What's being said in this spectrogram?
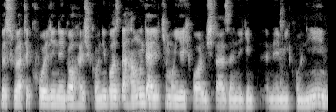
به صورت کلی نگاهش کنی باز به همون دلیل که ما یک بار بیشتر زندگی نمی کنیم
